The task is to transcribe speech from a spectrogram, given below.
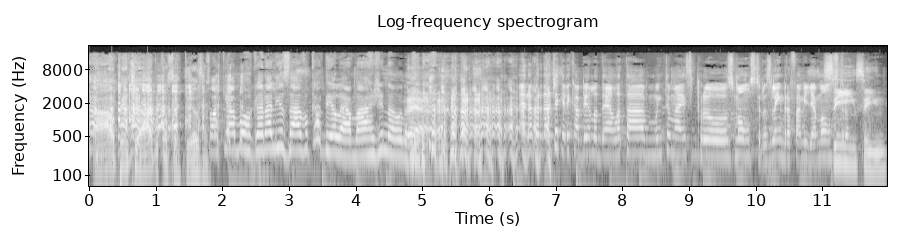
Ah, o penteado, com certeza. Só que a Morgana alisava o cabelo, é a Marge não, né? É, na verdade, aquele cabelo dela tá muito mais pros monstros. Lembra a família monstro? Sim, sim,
